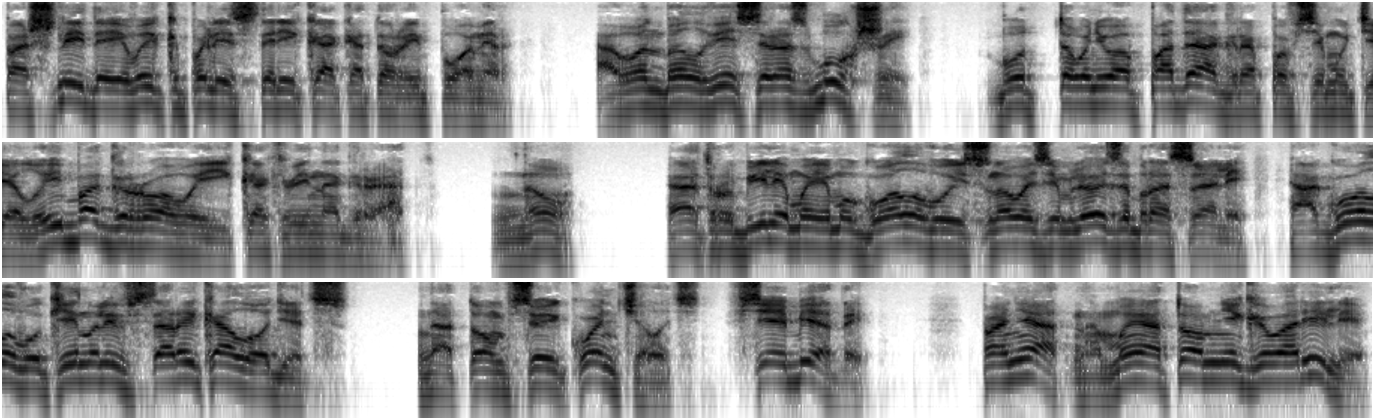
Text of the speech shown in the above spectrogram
Пошли, да и выкопали старика, который помер. А он был весь разбухший, будто у него подагра по всему телу и багровый, как виноград. Ну, отрубили мы ему голову и снова землей забросали, а голову кинули в старый колодец. На том все и кончилось, все беды. Понятно, мы о том не говорили.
